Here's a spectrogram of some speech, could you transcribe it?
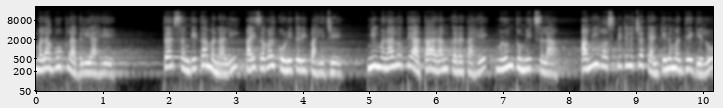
मला भूक लागली आहे. तर संगीता म्हणाली आईजवळ कोणीतरी पाहिजे. मी म्हणालो ते आता आराम करत आहे म्हणून तुम्हीच चला. आम्ही हॉस्पिटलच्या कॅन्टीनमध्ये गेलो.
